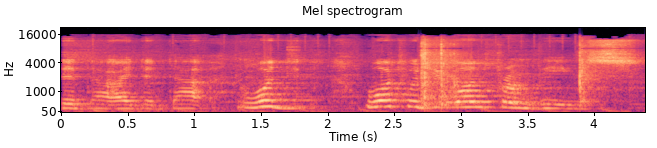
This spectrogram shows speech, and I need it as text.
did that, I did that. What, what would you want from these?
